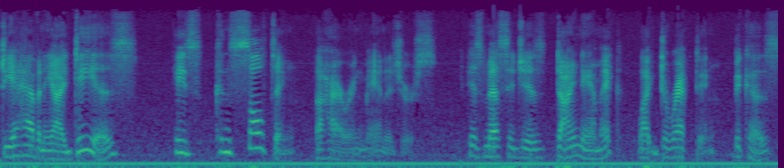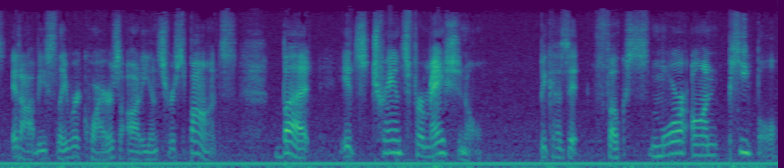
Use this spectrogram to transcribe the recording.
Do you have any ideas? he's consulting the hiring managers. His message is dynamic, like directing, because it obviously requires audience response. But it's transformational, because it focuses more on people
